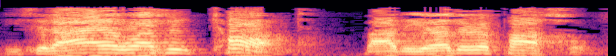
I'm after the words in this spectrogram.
He said, I wasn't taught by the other apostles.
